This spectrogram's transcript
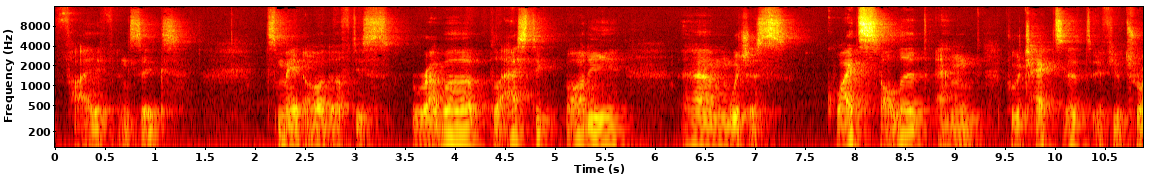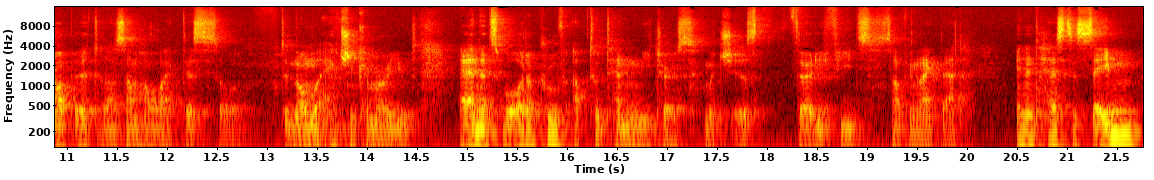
5 and 6. It's made out of this rubber plastic body um, which is quite solid and protects it if you drop it or somehow like this. So the normal action camera use. And it's waterproof up to 10 meters which is 30 feet something like that. And it has the same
